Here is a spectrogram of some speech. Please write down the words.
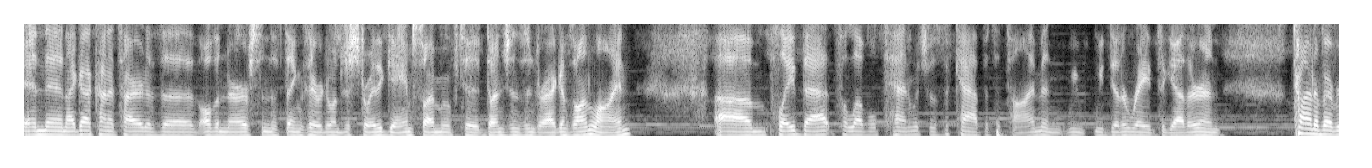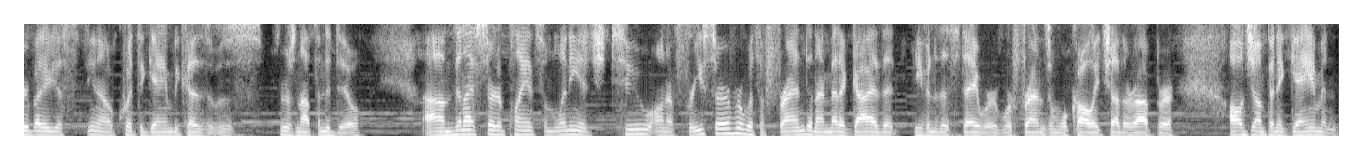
and then I got kind of tired of the all the nerfs and the things they were doing to destroy the game, so I moved to Dungeons and Dragons Online. Um, played that to level ten, which was the cap at the time, and we we did a raid together, and kind of everybody just you know quit the game because it was there was nothing to do. Um, then I started playing some Lineage 2 on a free server with a friend, and I met a guy that even to this day we're, we're friends and we'll call each other up, or I'll jump in a game and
